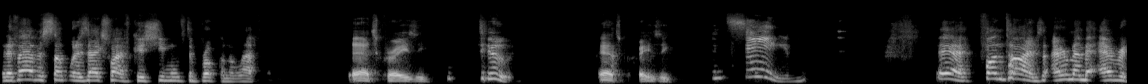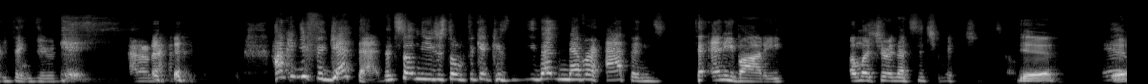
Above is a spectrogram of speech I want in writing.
and if I ever slept with his ex-wife because she moved to Brooklyn and left him. That's crazy. Dude, That's crazy. insane. Yeah, fun times. I remember everything, dude. I don't know. How can you forget that? That's something you just don't forget because that never happens to anybody unless you're in that situation. So, Yeah. Yeah.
